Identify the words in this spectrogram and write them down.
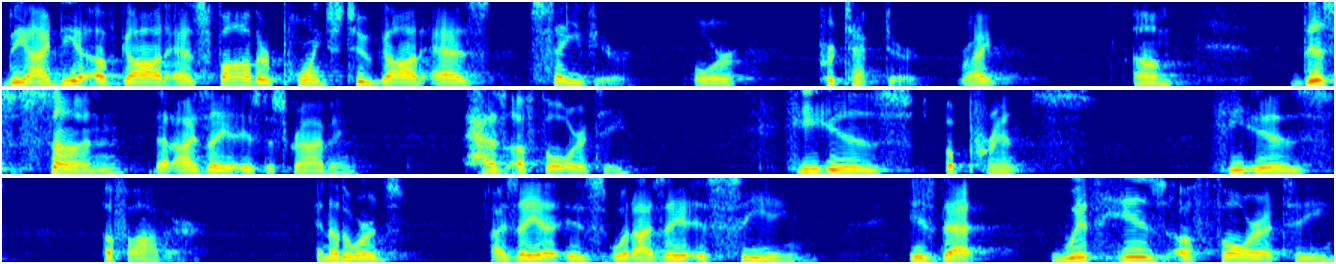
The idea of God as Father points to God as Savior or protector, right? Um, this Son that Isaiah is describing has authority. He is a prince. He is a father. In other words, Isaiah is what Isaiah is seeing is that with his authority,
